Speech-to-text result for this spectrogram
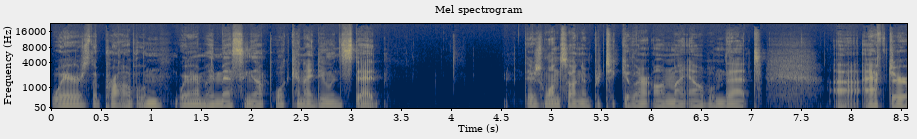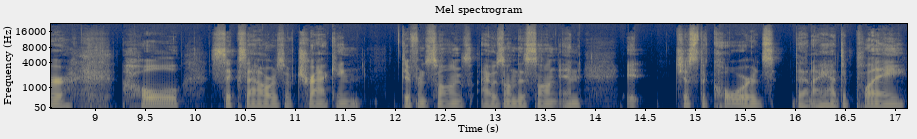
where's the problem? Where am I messing up? What can I do instead? There's one song in particular on my album that uh, after a whole six hours of tracking different songs, I was on this song and it just the chords that I had to play,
